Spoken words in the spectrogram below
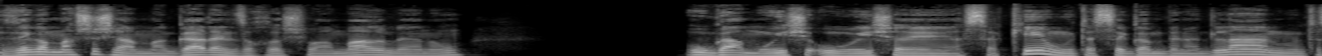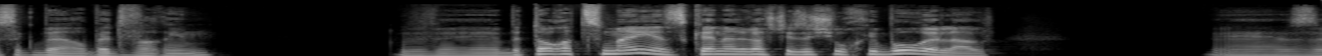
זה גם משהו שהמג"ד, אני זוכר שהוא אמר לנו, הוא גם, הוא איש, הוא איש עסקים, הוא מתעסק גם בנדל"ן, הוא מתעסק בהרבה דברים. ובתור עצמאי, אז כן הרגשתי איזשהו חיבור אליו. אז,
